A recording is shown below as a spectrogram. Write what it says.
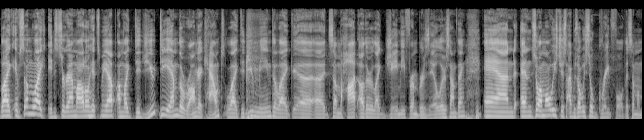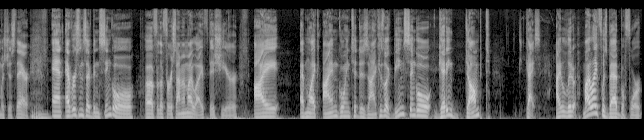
Like if some like Instagram model hits me up, I'm like, did you DM the wrong account? Like, did you mean to like uh, uh, some hot other like Jamie from Brazil or something? And and so I'm always just I was always so grateful that someone was just there. And ever since I've been single uh, for the first time in my life this year, I am like I'm going to design because look, being single, getting dumped, guys. I literally my life was bad before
